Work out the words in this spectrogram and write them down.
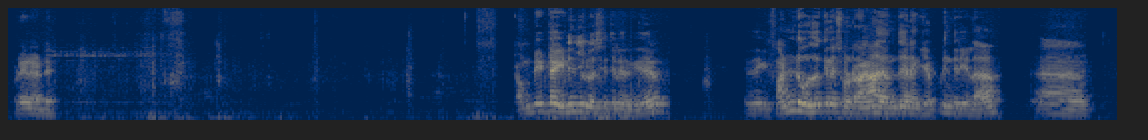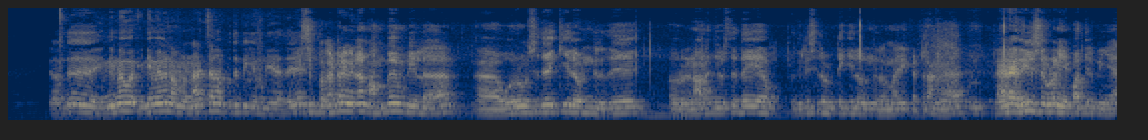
அப்படியே நாட்டு கம்ப்ளீட்டாக இடிஞ்சு விஷயத்தில் இருக்குது இதுக்கு ஃபண்டு ஒதுக்குன்னு சொல்கிறாங்க அது வந்து எனக்கு எப்படின்னு தெரியல. இது வந்து இனிமே இனிமே நம்ம நினச்சாலும் புதுப்பிக்க முடியாது. இப்போ கட்டுற வீடெலாம் நம்பவே முடியல. ஒரு வருஷத்துக்கு கீழே விழுந்துருது. ஒரு நாலஞ்சு வருஷத்துக்கு ரிலீஸில் விட்டு கீழே விழுந்துற மாதிரி கட்டுறாங்க. நிறைய ரீல்ஸில் கூட நீங்கள் பார்த்துருப்பீங்க.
